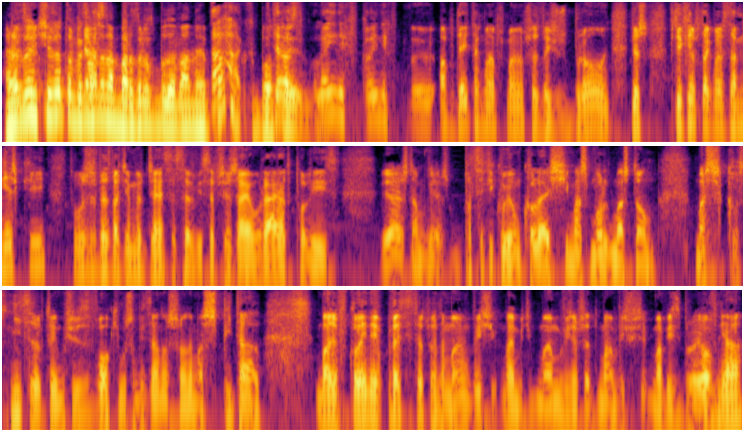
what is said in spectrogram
Ale wydaje mi się, że to wygląda teraz... na bardzo rozbudowany tak, produkt. Teraz w kolejnych, w kolejnych e, update'ach mają, mają wejść już broń. Wiesz, w tych chwilach, jak masz zamieszki, to możesz wezwać emergency service, przyjeżdżają riot police, wiesz, tam, wiesz, pacyfikują kolesi, masz, masz tą, masz kostnicę, do której musisz zwłoki muszą być zanoszone, masz szpital. Mają w kolejnej wersji też pamiętam, mają wyjść, mają być, mają wyjść na przykład, ma wyjść, ma wyjść zbrojownia,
